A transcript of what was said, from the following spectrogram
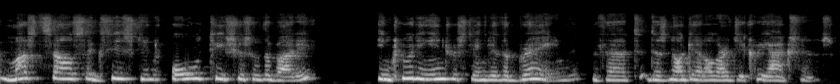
Mast cells exist in all tissues of the body, including interestingly the brain that does not get allergic reactions.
